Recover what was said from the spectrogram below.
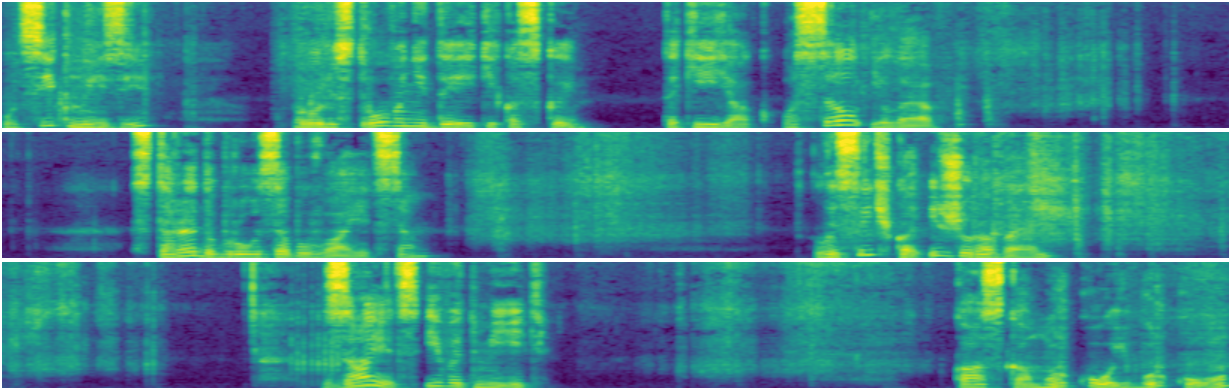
У цій книзі проілюстровані деякі казки, такі як Осел і Лев, Старе добро забувається, Лисичка і журавель, Заєць і ведмідь, Казка Мурко і Бурко,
